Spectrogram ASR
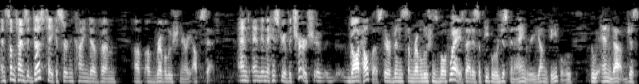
and sometimes it does take a certain kind of, um, of, of revolutionary upset. And, and in the history of the church, uh, God help us, there have been some revolutions both ways. That is, of people who have just been angry, young people who who end up just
